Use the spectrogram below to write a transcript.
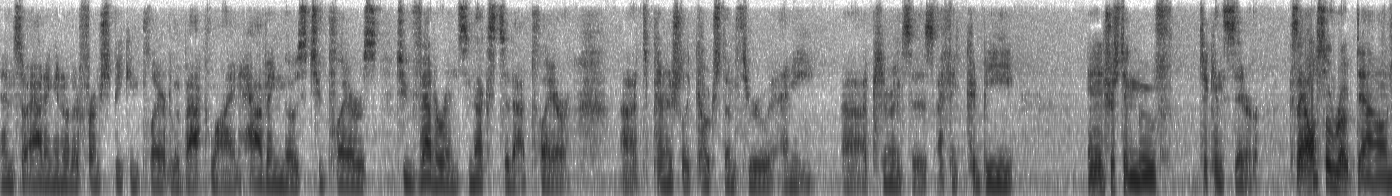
And so adding another French speaking player to the back line, having those two players, two veterans next to that player uh, to potentially coach them through any uh, appearances, I think could be an interesting move to consider. Because I also wrote down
